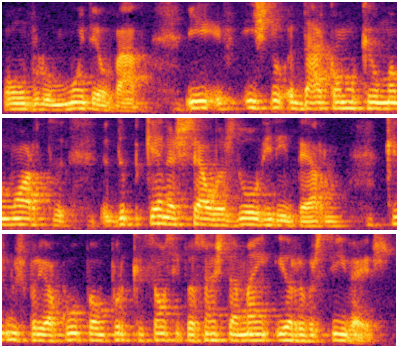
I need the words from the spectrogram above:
com um volume muito elevado, e isto dá como que uma morte de pequenas células do ouvido interno que nos preocupam porque são situações também irreversíveis.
